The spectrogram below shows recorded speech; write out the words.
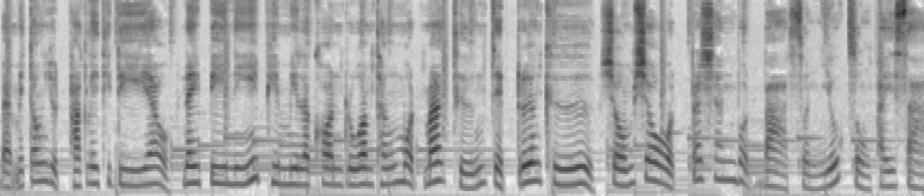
แบบไม่ต้องหยุดพักเลยทีเดียว ในปีนี้พิมพ์มีละครรวมทั้งหมดมากถึง 7 เรื่องคือโฉมโฉดประชันบทบาทสนยุคส่งไพศา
